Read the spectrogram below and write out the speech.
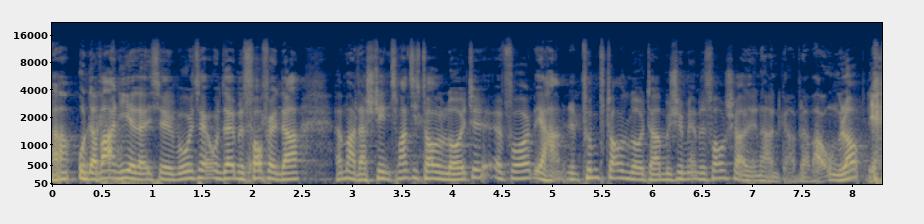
Ja, und da waren hier, da ist ja, wo ist ja unser MSV-Fan da? Hör mal, da stehen 20.000 Leute äh, vor, ja, 5.000 Leute haben bestimmt MSV-Schal in der Hand gehabt. Das war unglaublich.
